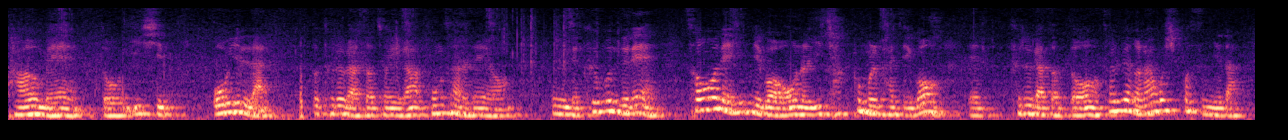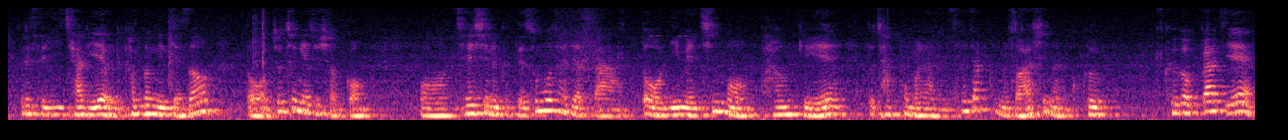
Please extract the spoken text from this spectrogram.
다음에 또 25일 날 또 들어가서 저희가 봉사를 해요. 그런데 그분들의 성원에 힘입어 오늘 이 작품을 가지고 네, 들어가서 또 설명을 하고 싶었습니다. 그래서 이 자리에 우리 감독님께서 또 초청해 주셨고 어, 제시는 그때 스무 살이었다. 또 님의 친모 다음 기회에 또 작품을 한세 작품을 더 하시는 그 그것까지에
